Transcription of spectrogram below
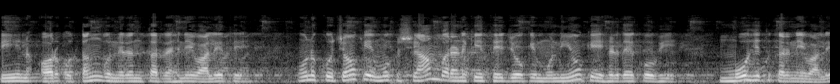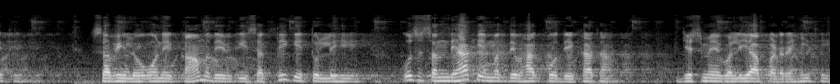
पीन और उतंग निरंतर रहने वाले थे। उन कुचों के मुख श्याम वर्ण के थे जो कि मुनियों के हृदय को भी मोहित करने वाले थे। सभी लोगों ने कामदेव की शक्ति के तुल्य ही उस संध्या के मध्य भाग को देखा था, जिसमें वलिया पड़ रही थी,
